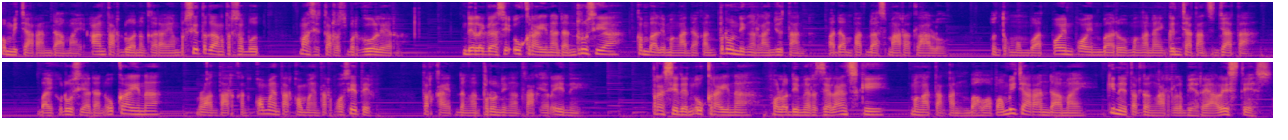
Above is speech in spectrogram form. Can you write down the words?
pembicaraan damai antar dua negara yang bersih tegang tersebut masih terus bergulir. Delegasi Ukraina dan Rusia kembali mengadakan perundingan lanjutan pada 14 Maret lalu untuk membuat poin-poin baru mengenai gencatan senjata. Baik Rusia dan Ukraina melontarkan komentar-komentar positif terkait dengan perundingan terakhir ini. Presiden Ukraina Volodymyr Zelensky mengatakan bahwa pembicaraan damai kini terdengar lebih realistis,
